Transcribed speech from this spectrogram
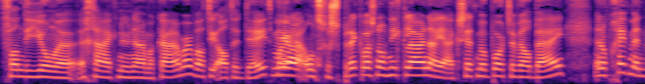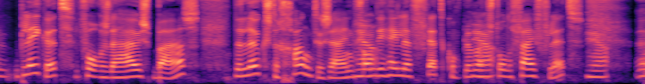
van die jongen eh, ga ik nu naar mijn kamer, wat hij altijd deed. Maar Ja. ja. ons gesprek was nog niet klaar. Nou ja, ik zet mijn bord er wel bij. En op een gegeven moment bleek het, volgens de huisbaas, de leukste gang te zijn van Ja. die hele flatcomplex. Ja. Er stonden vijf flats. Ja. Eh,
